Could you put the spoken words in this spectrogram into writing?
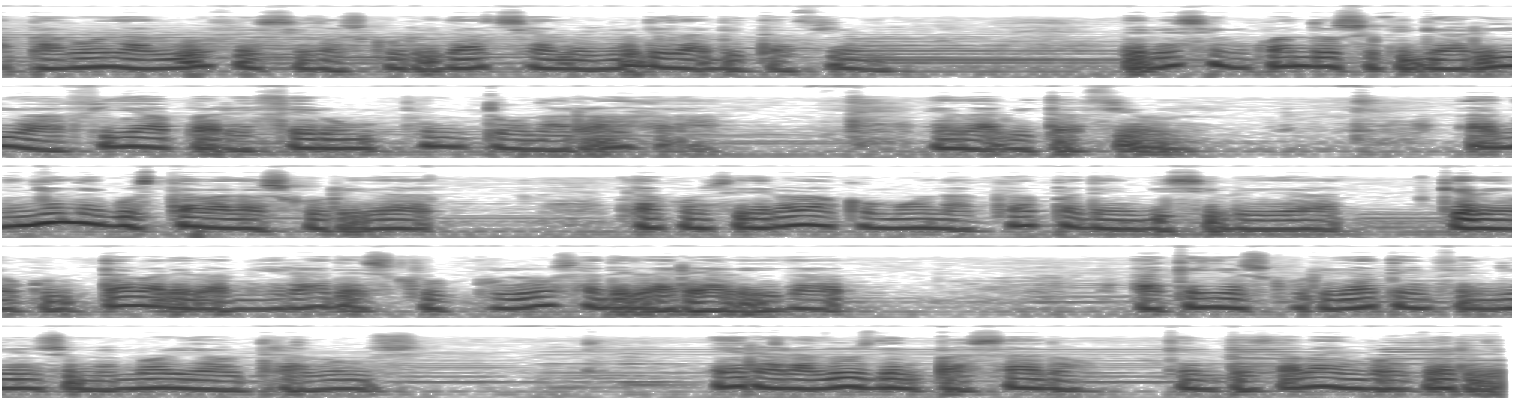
apagó las luces y la oscuridad se adueñó de la habitación. De vez en cuando su cigarrillo hacía aparecer un punto naranja en la habitación. Al niño le gustaba la oscuridad, la consideraba como una capa de invisibilidad que le ocultaba de la mirada escrupulosa de la realidad. Aquella oscuridad encendió en su memoria otra luz. Era la luz del pasado que empezaba a envolverle.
